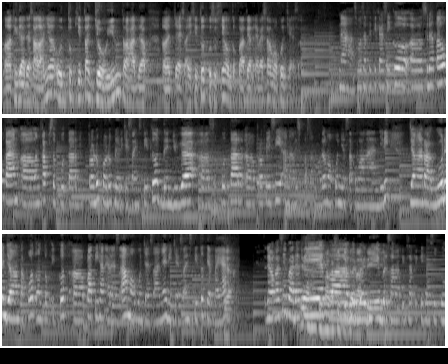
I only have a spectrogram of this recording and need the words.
eh, tidak ada salahnya untuk kita join terhadap eh, CSA Institute khususnya untuk pelatihan RSA maupun CSA. Nah, sobat sertifikasiku eh, sudah tahu kan eh, lengkap seputar produk-produk dari Cesa Institute dan juga eh, seputar eh, profesi analis pasar modal maupun jasa keuangan. Jadi jangan ragu dan jangan takut untuk ikut eh, pelatihan RSA maupun CSA-nya di Cesa Institute ya Pak ya. Ya. Terima kasih Pak David terima kasih telah juga, berbagi David. bersama tim sertifikasiku.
